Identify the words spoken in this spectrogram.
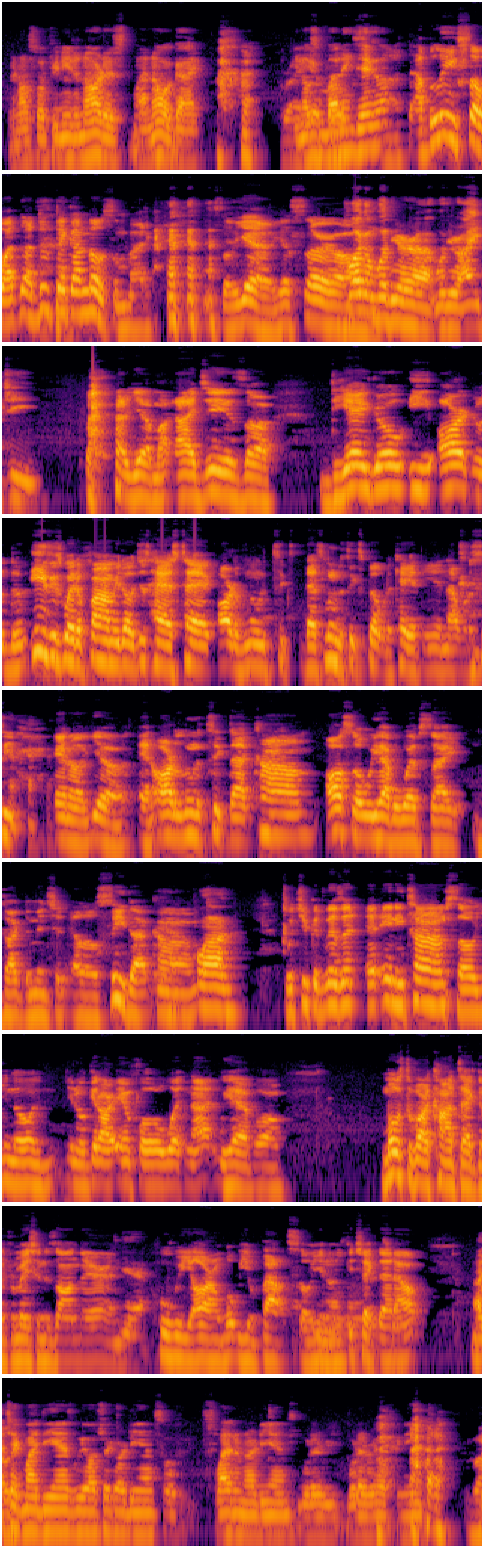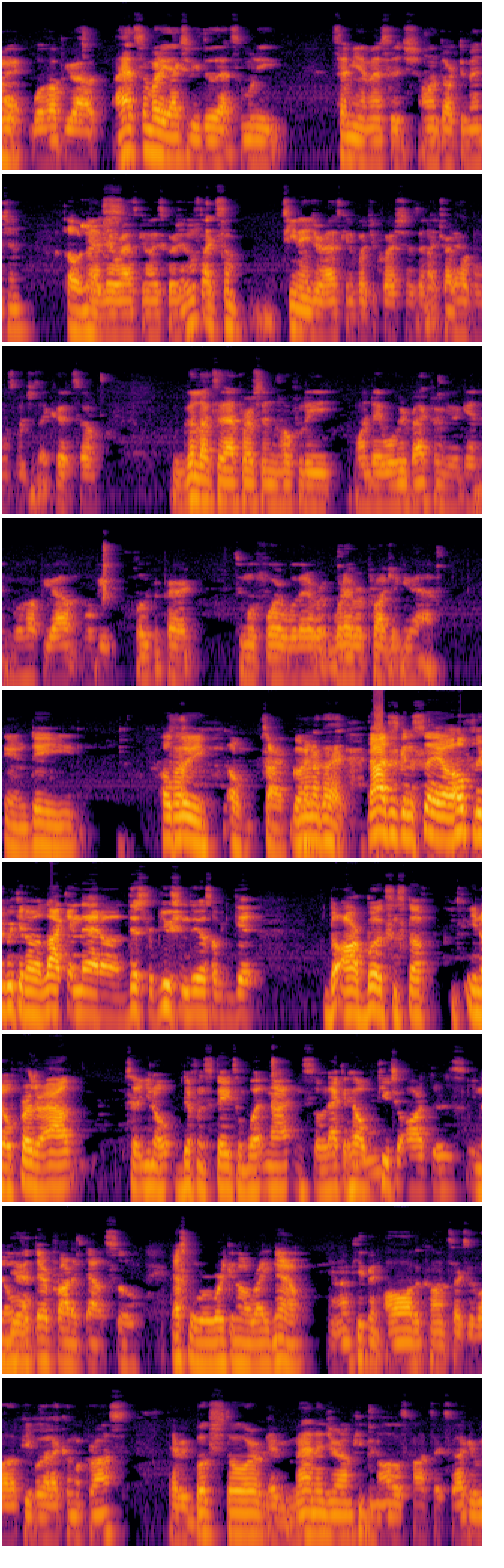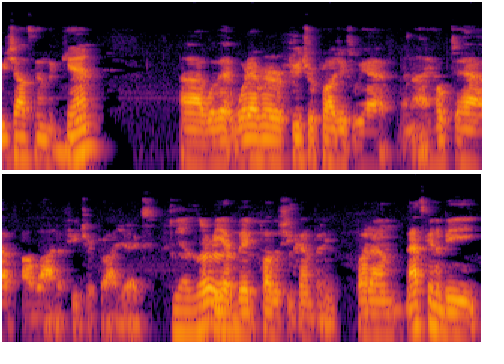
And also, if you need an artist, I know a guy. Right You know somebody. Diego? Uh, I believe so. I, I do think I know somebody. So yeah, yes, sir. Um, Plug them with your uh, with your IG. yeah, my IG is uh Diego E Art. The easiest way to find me though, just hashtag Art of Lunatiks. That's lunatic spelled with a K at the end, not with a C. and uh yeah, and artoflunatik.com. Also, we have a website, darkdimensionllc.com, Plug. Which you could visit at any time. So you know, and you know, get our info or whatnot. We have um most of our contact information is on there and Yeah, who we are and what we about. So you know, you can check that out. I check my DMs. We all check our DMs. So slide in our DMs. Whatever whatever help you need. right. We'll, we'll help you out. I had somebody actually do that. Somebody sent me a message on Dark Dimension. Oh, And nice. they were asking all these questions. It was like some teenager asking a bunch of questions, and I tried to help them as much as I could. So, good luck to that person. Hopefully, one day we'll hear back from you again, and we'll help you out. We'll be fully prepared to move forward with whatever whatever project you have. Indeed. Hopefully, oh, sorry. Go No, ahead. no, go ahead. No, I was just gonna say, uh, hopefully we can uh, lock in that uh, distribution deal so we can get the our books and stuff, you know, further out to you know different states and whatnot, and so that could help Mhm. future authors, you know, Yeah. get their product out. So that's what we're working on right now. And I'm keeping all the contacts of all the people that I come across, every bookstore, every manager. I'm keeping all those contacts so I can reach out to them again uh, with whatever future projects we have. And I hope to have a lot of future projects. Yes, be a big publishing company. But um, that's gonna be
